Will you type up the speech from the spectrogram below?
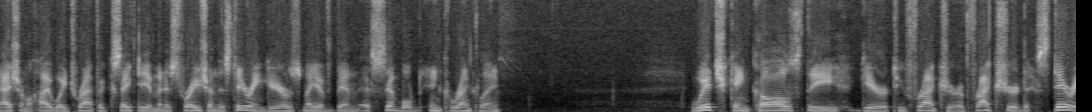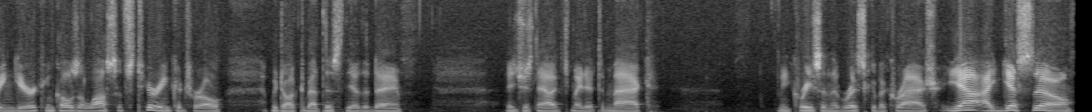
National Highway Traffic Safety Administration, the steering gears may have been assembled incorrectly, which can cause the gear to fracture. A fractured steering gear can cause a loss of steering control. We talked about this the other day. It's just now it's made it to Mack increasing the risk of a crash. Yeah, I guess so.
